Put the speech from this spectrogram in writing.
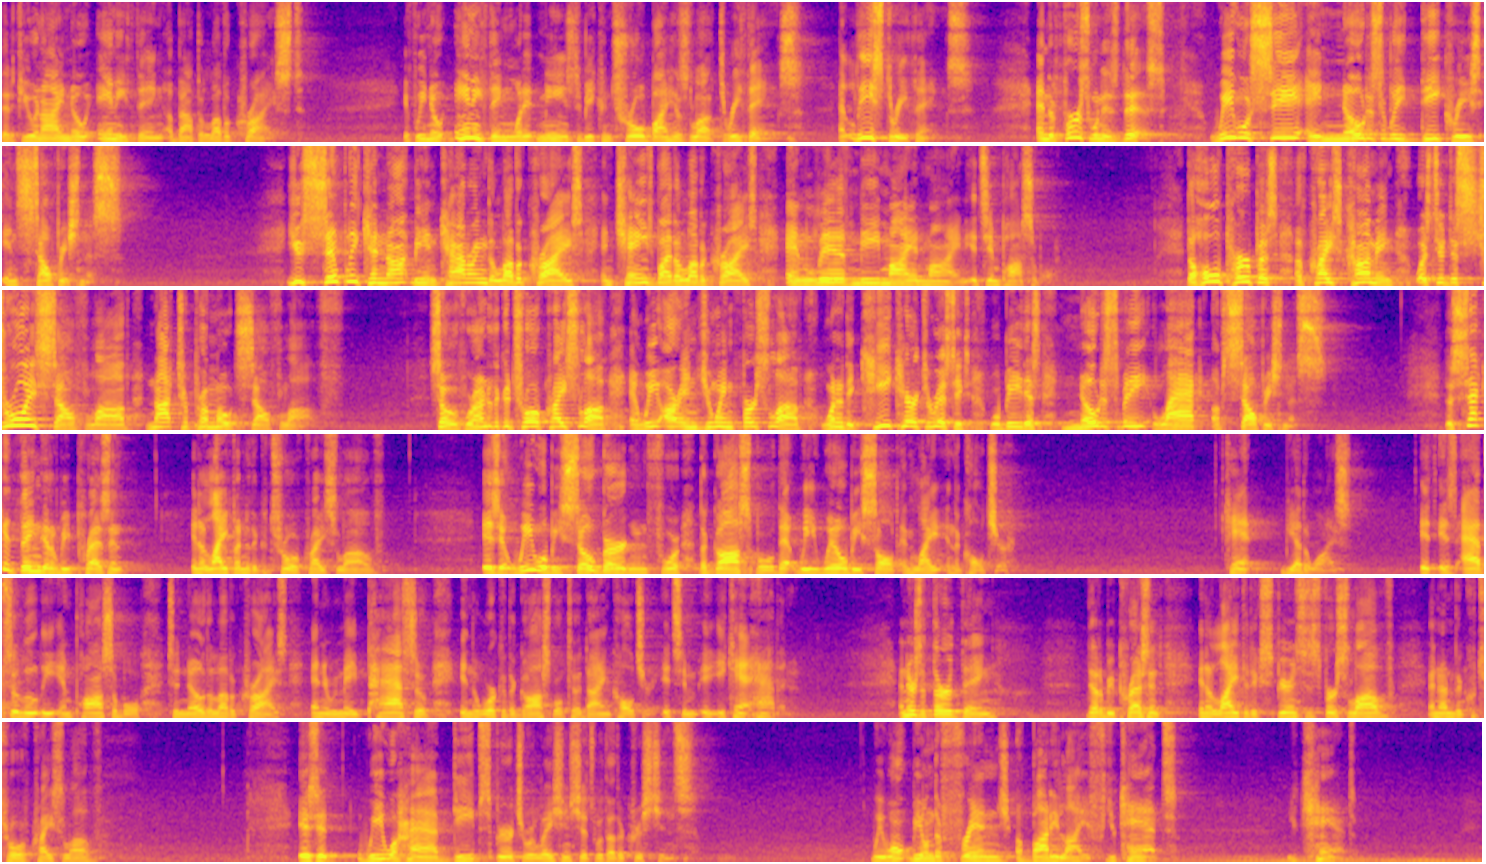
that if you and I know anything about the love of Christ, if we know anything what it means to be controlled by his love, three things, at least three things. And the first one is this we will see a noticeably decrease in selfishness. You simply cannot be encountering the love of Christ and changed by the love of Christ and live me, my, and mine. It's impossible. The whole purpose of Christ's coming was to destroy self love, not to promote self love. So, if we're under the control of Christ's love and we are enjoying first love, one of the key characteristics will be this noticeably lack of selfishness. The second thing that will be present in a life under the control of Christ's love is that we will be so burdened for the gospel that we will be salt and light in the culture. Can't be otherwise. It is absolutely impossible to know the love of Christ and to remain passive in the work of the gospel to a dying culture. It's, it can't happen. And there's a third thing that'll be present in a life that experiences first love and under the control of Christ's love. Is that we will have deep spiritual relationships with other Christians. We won't be on the fringe of body life. You can't. You can't.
